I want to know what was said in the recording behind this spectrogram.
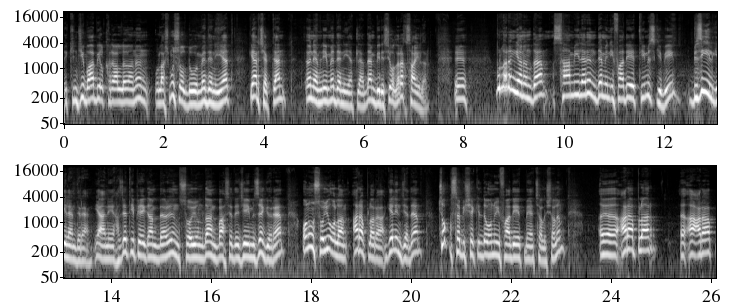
2. Babil Krallığı'nın ulaşmış olduğu medeniyet gerçekten önemli medeniyetlerden birisi olarak sayılır. Bunların yanında Samilerin demin ifade ettiğimiz gibi bizi ilgilendiren yani Hz. Peygamber'in soyundan bahsedeceğimize göre onun soyu olan Araplara gelince de çok kısa bir şekilde onu ifade etmeye çalışalım. Ee, Araplar, e, Arap,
